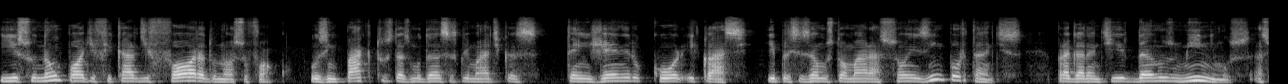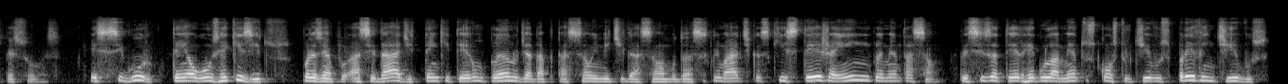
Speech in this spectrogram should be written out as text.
e isso não pode ficar de fora do nosso foco. Os impactos das mudanças climáticas têm gênero, cor e classe e precisamos tomar ações importantes para garantir danos mínimos às pessoas. Esse seguro tem alguns requisitos. Por exemplo, a cidade tem que ter um plano de adaptação e mitigação a mudanças climáticas que esteja em implementação. Precisa ter regulamentos construtivos preventivos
